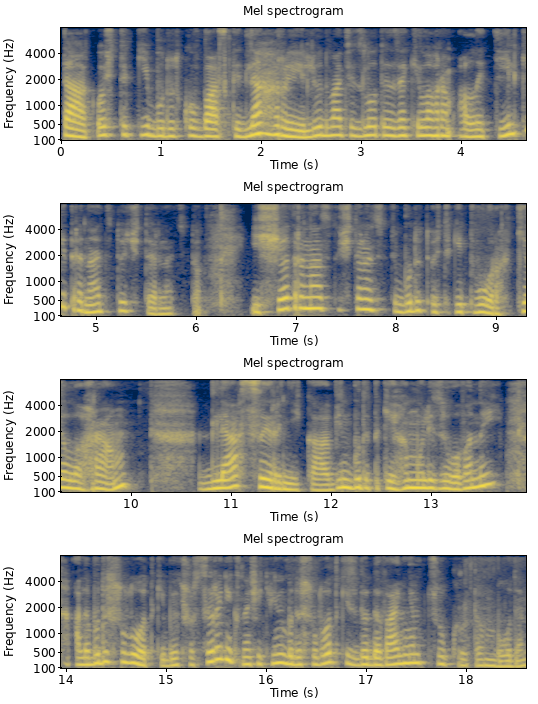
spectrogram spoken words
Так, ось такі будуть ковбаски для грилю 20 злотих за кілограм, але тільки 13-14. І ще 13-14 будуть ось такий творог кілограм для сирника. Він буде такий гемолізований, але буде солодкий, бо якщо сирник, значить він буде солодкий з додаванням цукру там буде.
